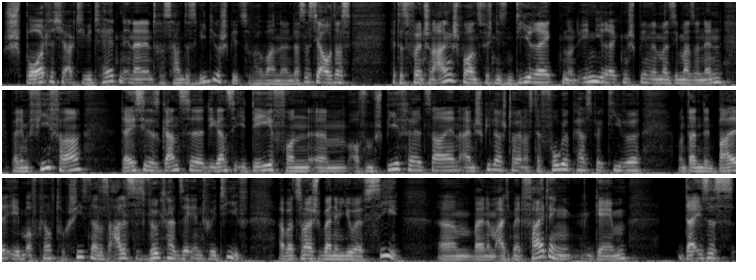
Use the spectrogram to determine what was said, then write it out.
sportliche Aktivitäten in ein interessantes Videospiel zu verwandeln. Das ist ja auch das, ich hatte es vorhin schon angesprochen, zwischen diesen direkten und indirekten Spielen, wenn man sie mal so nennen. Bei dem FIFA, da ist dieses ganze, die ganze Idee von ähm, auf dem Spielfeld sein, einen Spieler steuern aus der Vogelperspektive und dann den Ball eben auf Knopfdruck schießen, das ist alles, das wirkt halt sehr intuitiv. Aber zum Beispiel bei einem UFC, ähm, bei einem Ultimate Fighting Game, da ist es,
